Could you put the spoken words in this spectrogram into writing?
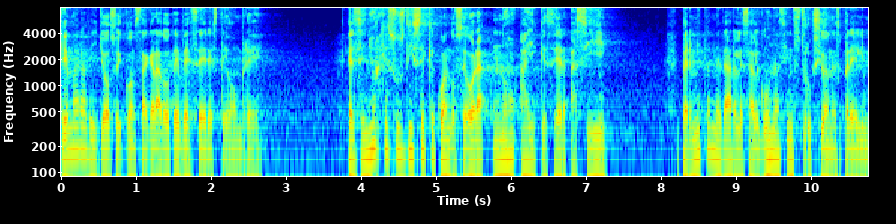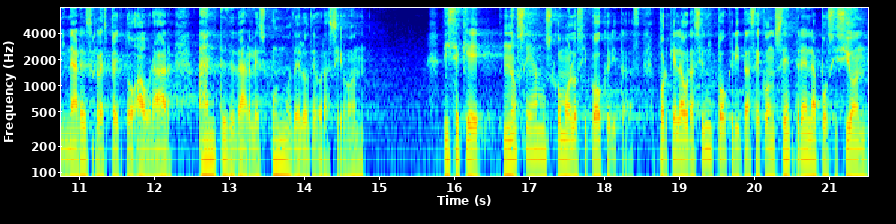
Qué maravilloso y consagrado debe ser este hombre. El Señor Jesús dice que cuando se ora no hay que ser así. Permítanme darles algunas instrucciones preliminares respecto a orar antes de darles un modelo de oración. Dice que no seamos como los hipócritas, porque la oración hipócrita se concentra en la posición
